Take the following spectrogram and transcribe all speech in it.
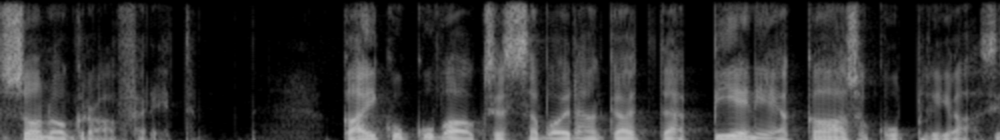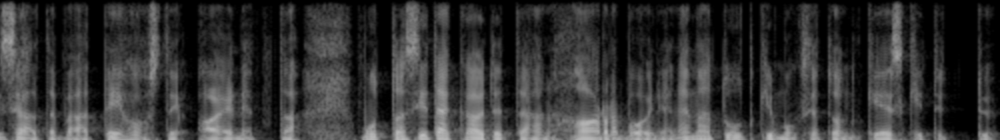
sonograferit. Kaikukuvauksessa voidaan käyttää pieniä kaasukuplia sisältävää tehosteainetta, mutta sitä käytetään harvoin ja nämä tutkimukset on keskitytty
